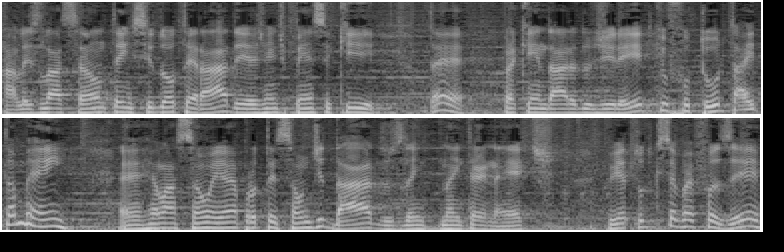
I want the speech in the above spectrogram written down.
a legislação tem sido alterada e a gente pensa que, até para quem é da área do direito, que o futuro está aí também. É, relação aí à proteção de dados na internet. Porque é tudo que você vai fazer,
